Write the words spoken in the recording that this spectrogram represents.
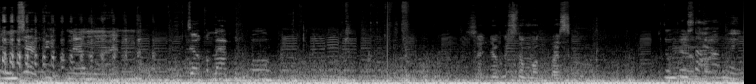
Ang sakit naman. Joke lang po. Saan niyo gusto magpasko? Doon po sa amin.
